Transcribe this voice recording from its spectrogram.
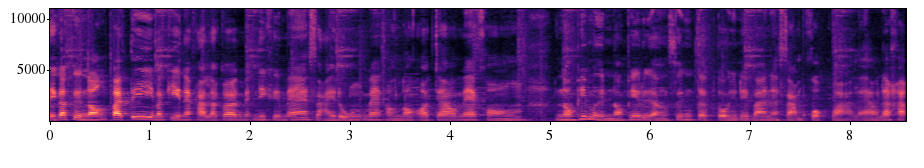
นี่ก็คือน้องปาร์ตี้เมื่อกี้นะคะ แล้วก็นี่คือแม่สายรุ้งแม่ของน้องออเจ้าแม่ของน้องพี่หมื่นน้องพี่เรือง ซึ่งเติบโตอยู่ในบ้านนี่ยสามขวบกว่าแล้วนะคะ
